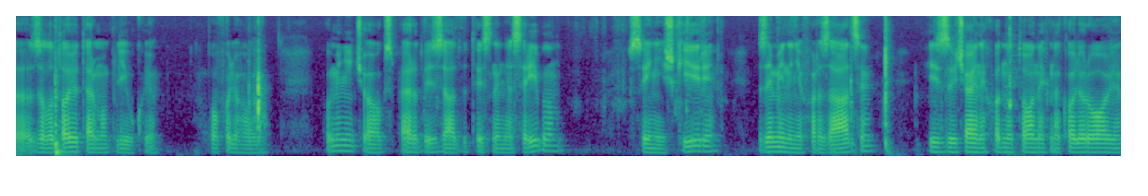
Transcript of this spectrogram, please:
е, золотою термоплівкою фольгою. Помінічок спереду і ззаду тиснення сріблом в синій шкірі, замінені форзаци із звичайних однотонних на кольорові.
